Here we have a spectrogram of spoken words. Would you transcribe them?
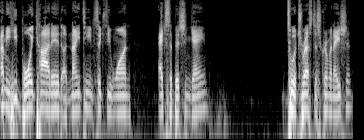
I mean, he boycotted a 1961 exhibition game to address discrimination.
